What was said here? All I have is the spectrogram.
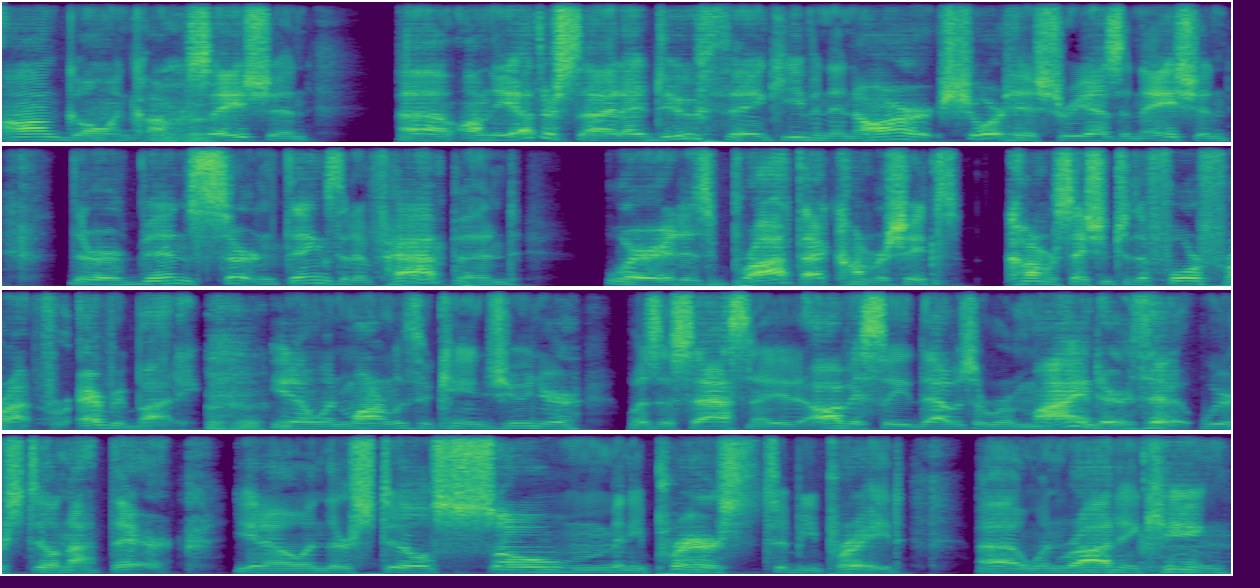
ongoing mm-hmm. conversation. Mm-hmm. Uh, on the other side, I do think even in our short history as a nation, there have been certain things that have happened where it has brought that conversation conversation to the forefront for everybody. Mhm. You know, when Martin Luther King Jr. was assassinated, obviously that was a reminder that we're still not there. You know, and there's still so many prayers to be prayed. Uh, when Rodney King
